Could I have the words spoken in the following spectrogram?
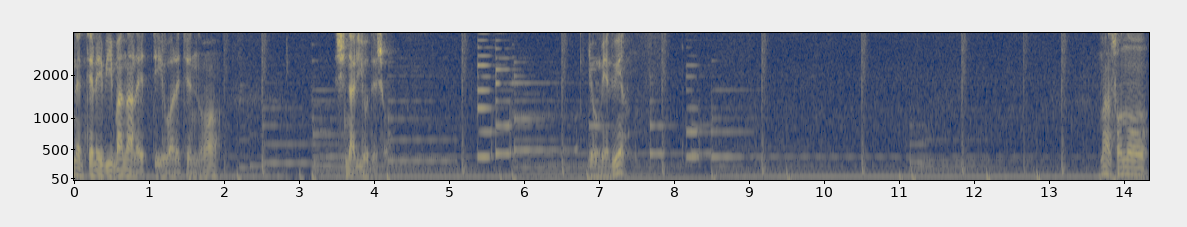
ねテレビ離れって言われてんのはシナリオでしょ。読めるやん。まあその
